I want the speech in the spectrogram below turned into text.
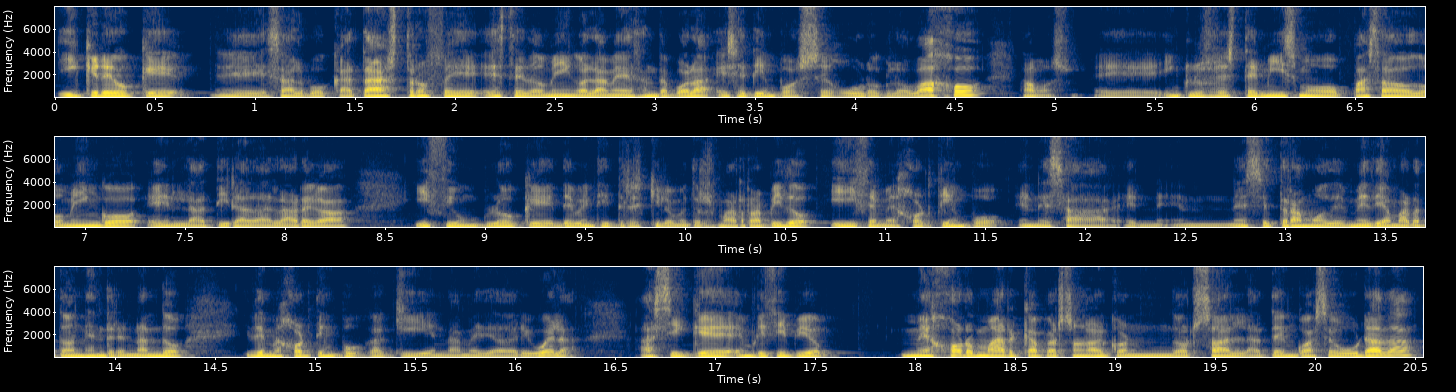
y creo que, eh, salvo catástrofe este domingo en la media Santa Pola, ese tiempo seguro que lo bajo. Vamos, eh, incluso este mismo pasado domingo en la tirada larga hice un bloque de 23 kilómetros más rápido y hice mejor tiempo en, esa, en, ese tramo de media maratón entrenando y de mejor tiempo que aquí en la media de Orihuela. Así que, en principio, mejor marca personal con dorsal la tengo asegurada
